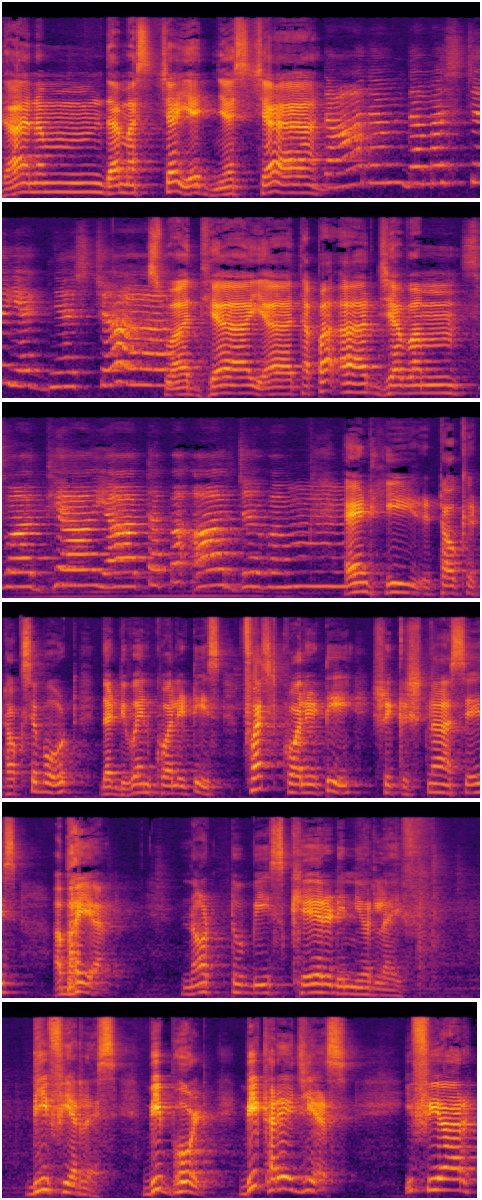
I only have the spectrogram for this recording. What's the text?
दानं दमश्च यज्ञश्च। दान यज्ञश्च स्वाध्याया तप आर्जवम् स्वाध्यायातप आर्जवम् and he talk, talks about the divine qualities. First quality, Sri Krishna says, Abhaya, not to be scared in your life. Be fearless, be bold, be courageous. If you are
